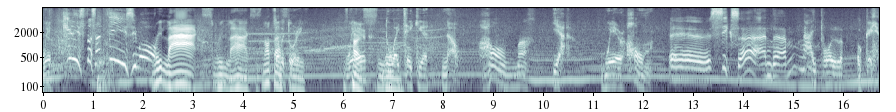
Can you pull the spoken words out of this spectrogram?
where? Cristo Santissimo! Relax, relax. It's not that Salvatore, serious. This car Where is slow. do I take you now? Home. Yeah, we're home? Uh, six uh, and uh, Maple. Okay,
